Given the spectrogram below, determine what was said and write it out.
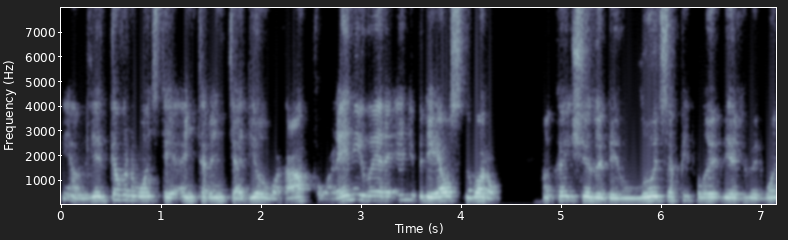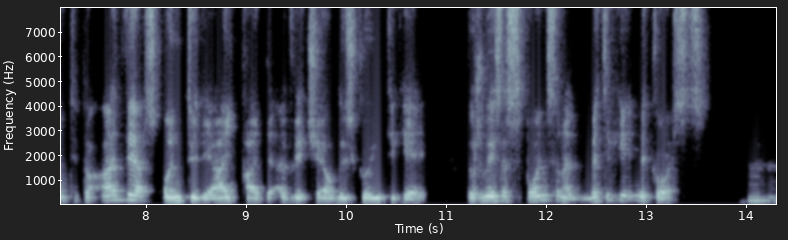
you know, your government wants to enter into a deal with Apple or anywhere, anybody else in the world. I'm quite sure there'd be loads of people out there who would want to put adverts onto the iPad that every child is going to get. There's ways of sponsoring, mitigating the costs. Mm-hmm.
